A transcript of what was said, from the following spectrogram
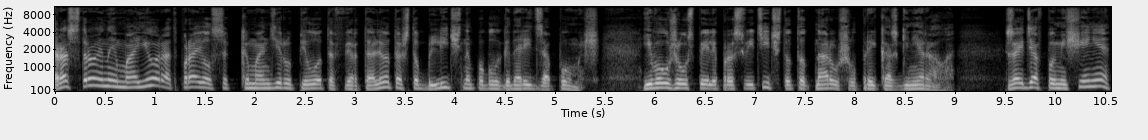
Расстроенный майор отправился к командиру пилотов вертолета, чтобы лично поблагодарить за помощь. Его уже успели просветить, что тот нарушил приказ генерала. Зайдя в помещение,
